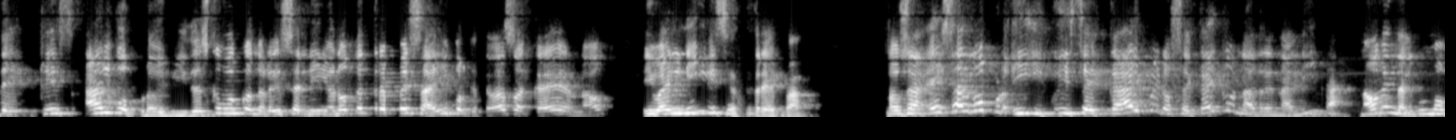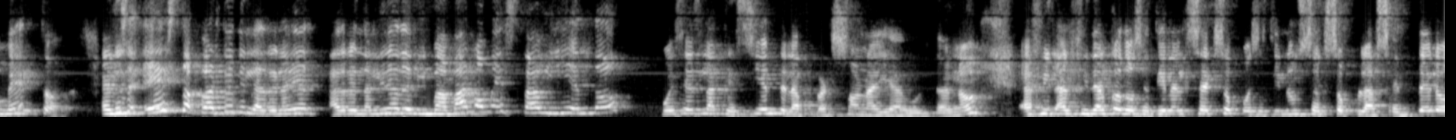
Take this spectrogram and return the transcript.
de que es algo prohibido. Es como cuando le dice al niño, no te trepes ahí porque te vas a caer, ¿no? Y va el niño y se trepa. O sea, es algo, y, y, se cae, pero se cae con adrenalina, ¿no? En algún momento. Entonces, esta parte de la adrenalina, adrenalina de mi mamá no me está viendo, pues es la que siente la persona ya adulta, ¿no? Al, al, final, cuando se tiene el sexo, pues se tiene un sexo placentero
